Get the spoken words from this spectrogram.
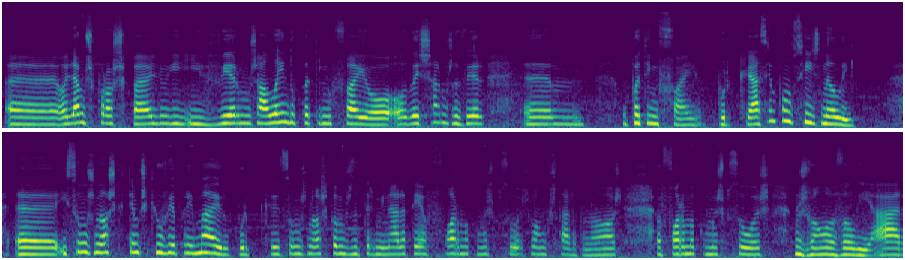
Uh, olharmos para o espelho e, e, vermos além do patinho feio ou, ou deixarmos de ver um, o patinho feio, porque há sempre um cisne ali. Uh, e somos nós que temos que o ver primeiro, porque somos nós que vamos determinar até a forma como as pessoas vão gostar de nós, a forma como as pessoas nos vão avaliar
